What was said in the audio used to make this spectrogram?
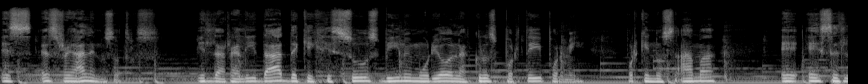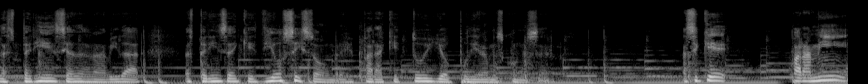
es, es real en nosotros. Es la realidad de que Jesús vino y murió en la cruz por ti y por mí, porque nos ama. E, esa es la experiencia de la Navidad, la experiencia de que Dios se hizo hombre para que tú y yo pudiéramos conocerlo. Así que para mí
